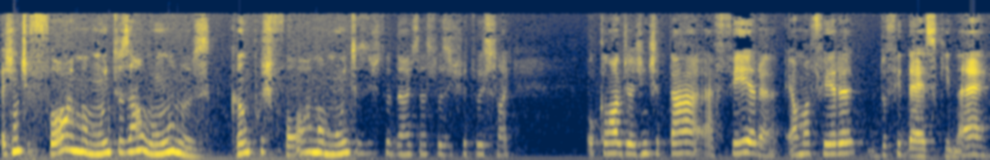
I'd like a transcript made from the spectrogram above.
a gente forma muitos alunos, campus forma muitos estudantes nas suas instituições. O Cláudio, a gente está, a feira é uma feira do Fidesc, né?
